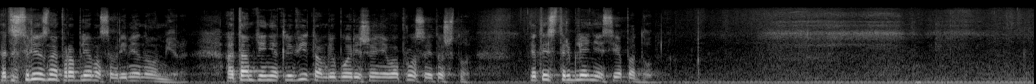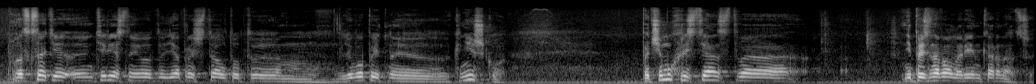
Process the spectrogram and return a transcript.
Это серьезная проблема современного мира. А там, где нет любви, там любое решение вопроса – это что? Это истребление себе подобных. Вот, кстати, интересно, вот я прочитал тут э, любопытную книжку. Почему христианство не признавало реинкарнацию?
